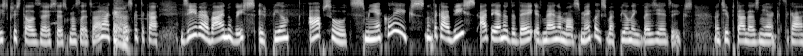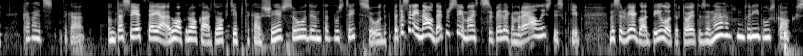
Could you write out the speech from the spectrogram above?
izkristalizējusies mazliet vairāk. ir Tas, ka tā kā dzīvē vai nu viss ir pilnīgi. Absolūti smieklīgs. Nu, tā kā viss at the end of the day ir nenormāli smieklīgs vai pilnīgi bezjēdzīgs. Vai ķip tādā ziņā, ka tā kā, kāpēc tā kā. Un tas iet tajā roku rokā ar to, ka ķip, kā šie ir sūdi, un tad būs citi sūdi. Bet tas arī nav depresija. Man liekas, tas ir pietiekami realistiski. Ķip. Tas ir vieglāk dīlot ar to, ja tu zini, ka tur rīt būs kaut kas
